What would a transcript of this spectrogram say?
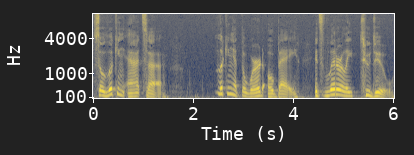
so, looking at, uh, looking at the word obey, it's literally to do.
